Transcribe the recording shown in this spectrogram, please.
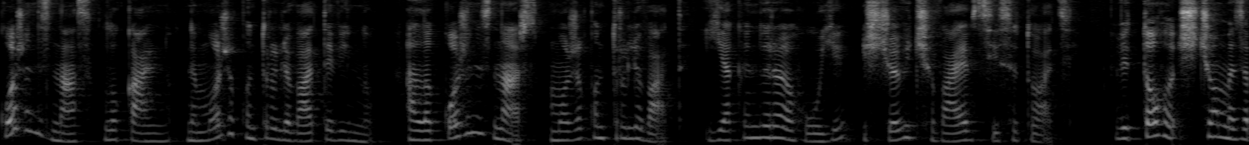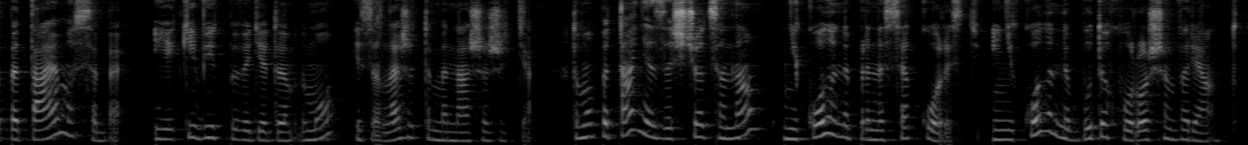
Кожен з нас локально не може контролювати війну, але кожен з нас може контролювати, як він реагує і що відчуває в цій ситуації. Від того, що ми запитаємо себе і які відповіді дамо, і залежатиме наше життя. Тому питання, за що це нам, ніколи не принесе користі і ніколи не буде хорошим варіантом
